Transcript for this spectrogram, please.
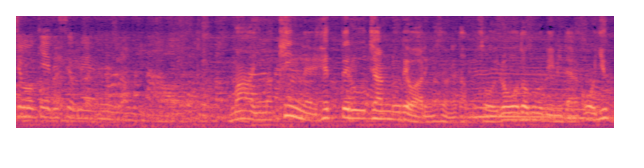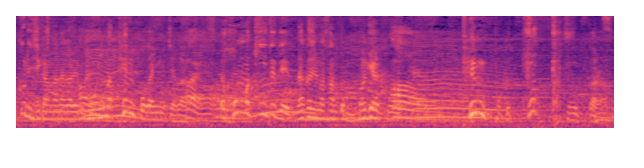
情景ですよね。まあ今近年減ってるジャンルではありますよね多分。そういうロードムービーみたいなこうゆっくり時間が流れるもう今テンポが命やから。はい。ほんま聞いてて中島さんと真逆。あテンポがずっと続くから。そう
